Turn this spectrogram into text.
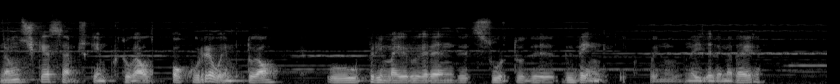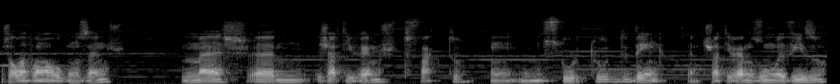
Não nos esqueçamos que em Portugal ocorreu em Portugal o primeiro grande surto de, de dengue, que foi no, na Ilha da Madeira. Já lá vão há alguns anos, mas hum, já tivemos de facto um, um surto de dengue. Portanto, já tivemos um aviso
